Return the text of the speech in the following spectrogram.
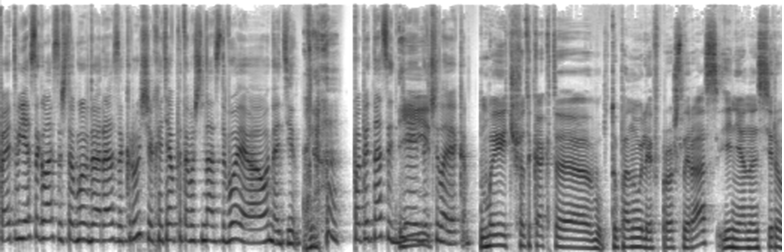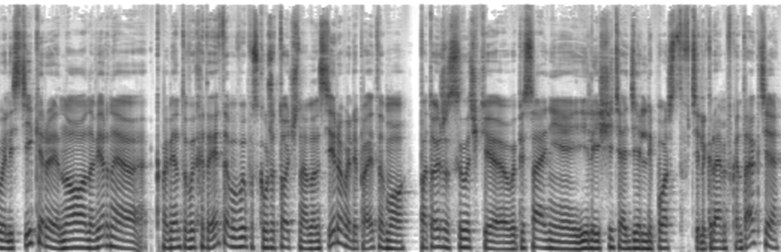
Поэтому я согласна, что мы в два раза круче, хотя бы потому, что нас двое, а он один. По 15 дней и для человека. Мы что-то как-то тупанули в прошлый раз и не анонсировали стикеры, но, наверное, к моменту выхода этого выпуска уже точно анонсировали, поэтому по той же ссылочке в описании или ищите отдельный пост в Телеграме, ВКонтакте.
